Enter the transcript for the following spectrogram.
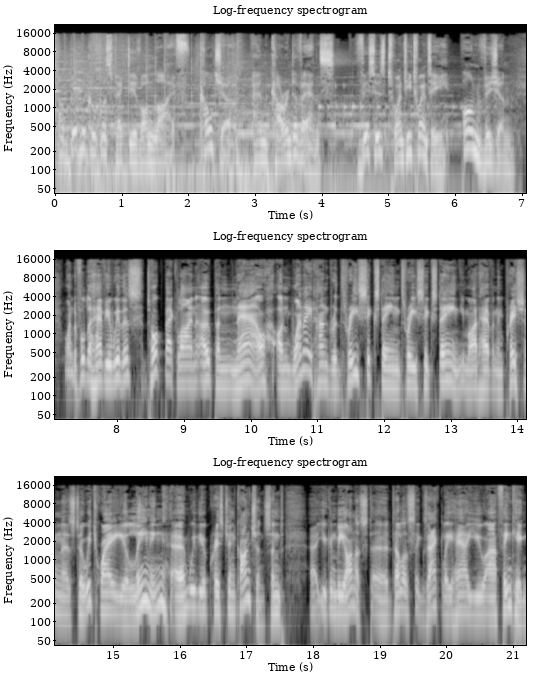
A biblical perspective on life, culture, and current events. This is 2020 on Vision. Wonderful to have you with us. Talkback line open now on 1800 316 316. You might have an impression as to which way you're leaning uh, with your Christian conscience, and uh, you can be honest. Uh, tell us exactly how you are thinking.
